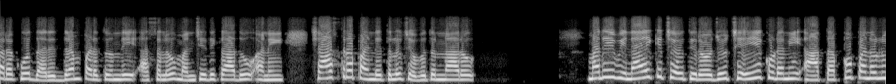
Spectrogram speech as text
వరకు దరిద్రం పడుతుంది. అసలు మంచిది కాదు అని శాస్త్ర పండితులు చెబుతున్నారు. మరి వినాయక చవితి రోజు చేయకూడని ఆ తప్పు పనులు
